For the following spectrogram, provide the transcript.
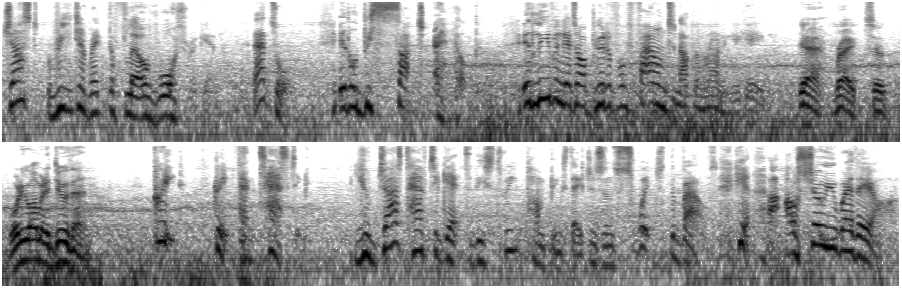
Just redirect the flow of water again. That's all. It'll be such a help. It'll even get our beautiful fountain up and running again. Yeah, right. So, what do you want me to do then? Great, great, fantastic. You just have to get to these three pumping stations and switch the valves. Here, I I'll show you where they are.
